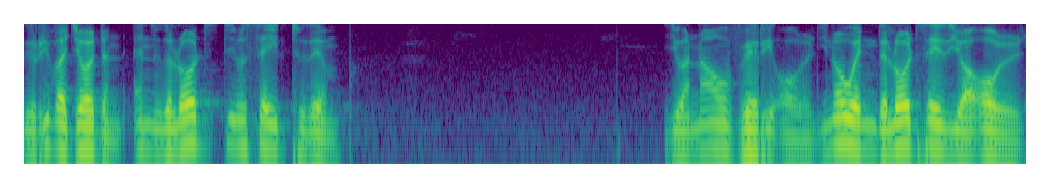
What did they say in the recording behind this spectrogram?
the river Jordan, and the Lord still said to them, You are now very old. You know, when the Lord says you are old,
